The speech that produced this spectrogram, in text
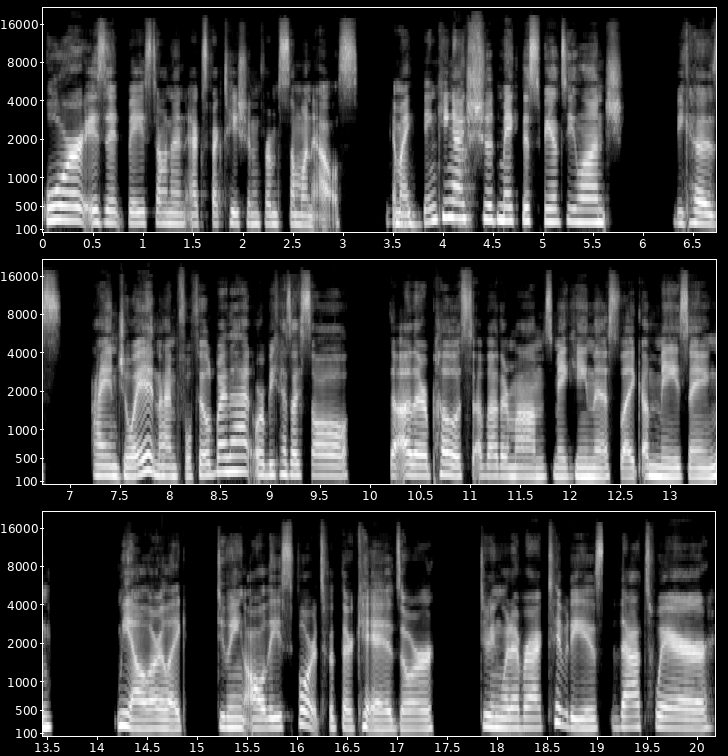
Or is it based on an expectation from someone else? Am I mm, thinking I should make this fancy lunch because I enjoy it and I'm fulfilled by that? Or because I saw the other posts of other moms making this like amazing meal or like doing all these sports with their kids or doing whatever activities? That's where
